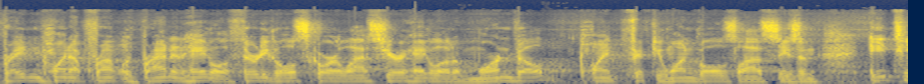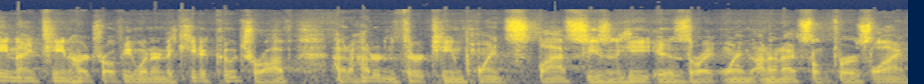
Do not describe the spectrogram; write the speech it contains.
Brayden Point up front with Brandon Hagel, a 30 goal scorer last year. Hagel out of Morinville, Point 51 goals last season. 18-19 Hart Trophy winner Nikita Kucherov had 113 points last season. He is the right wing on an excellent first line.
